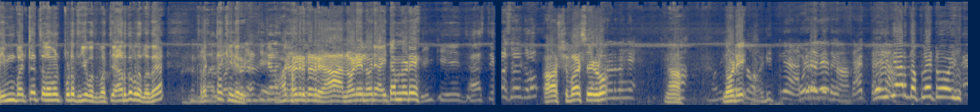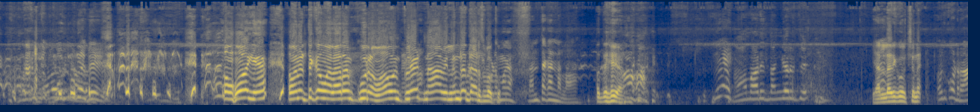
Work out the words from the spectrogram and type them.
ನಿಮ್ ಬಟ್ಟೆ ಚಲೋ ಮಾಡಿ ಪುಟ ತೆಗಿಬೋದು ಮತ್ತೆ ಯಾರ್ದು ಬರಲ್ಲ ಅದೇ? ಕರೆಕ್ಟ್ ಹಾಕೊಂಡಿರಿ ತಡ್ರಿ ತಡ್ರಿ. ಹಾ ನೋಡಿ ನೋಡಿ ಐಟಮ್ ನೋಡಿ. ಆಶಯಗಳು ಆ ಶುಭಾಶಯಗಳು. ಹಾ. ನೋಡಿ. ಇದ್ಯಾರ್ದ ಪ್ಲೇಟು ಹೋಗಿ ಅವನ ಇಟ್ಟಕಮಲ್ಲ ಆರಾಮ್ ಕೂರವ. ಒಂದ್ ಪ್ಲೇಟ್ ನಾವ್ ಇಲ್ಲಿಂದ ದಾರಿಸ್ಬೇಕು ನನ್ ತಗೊಂಡಲ್ಲ. ಅದೇ. ಮಾಡಿದ್ ನಂಗೆ ರುಚಿ ಎಲ್ಲರಿಗೂ ಚೆನ್ನ ಅದು ಕೊಡ್ರಾ?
